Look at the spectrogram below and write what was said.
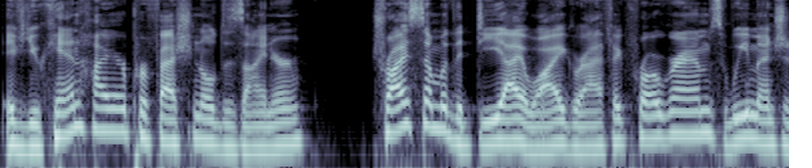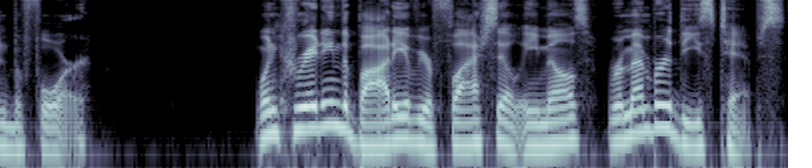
If you can hire a professional designer, try some of the DIY graphic programs we mentioned before. When creating the body of your flash sale emails, remember these tips.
